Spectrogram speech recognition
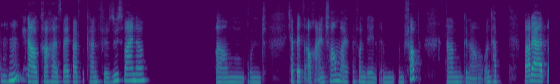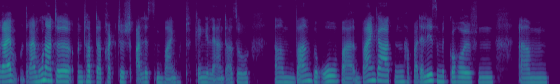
mhm. Genau, Kracher ist weltweit bekannt für Süßweine. Ähm, und ich habe jetzt auch einen Schaumwein von denen im, im Shop. Ähm, genau. Und hab, war da drei, drei Monate und habe da praktisch alles im Weingut kennengelernt. Also ähm, war im Büro, war im Weingarten, habe bei der Lese mitgeholfen. Ähm,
